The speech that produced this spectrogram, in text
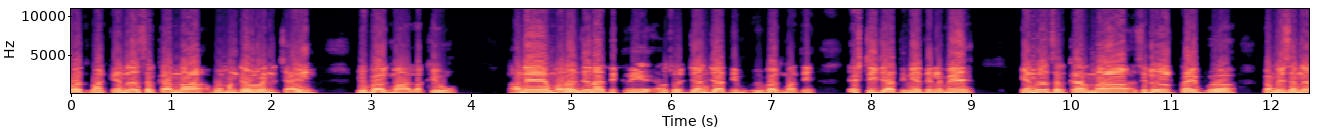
બાબતમાં કેન્દ્ર સરકારના વુમન ડેવલપમેન્ટ ચાઇલ્ડ વિભાગમાં લખ્યું અને મરંજના દીકરી અનુસૂચિત જનજાતિ વિભાગમાંથી એસટી જાતિની હતી. એટલે મેં કેન્દ્ર સરકારના શેડ્યુલ ટ્રાઇબ કમિશનને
